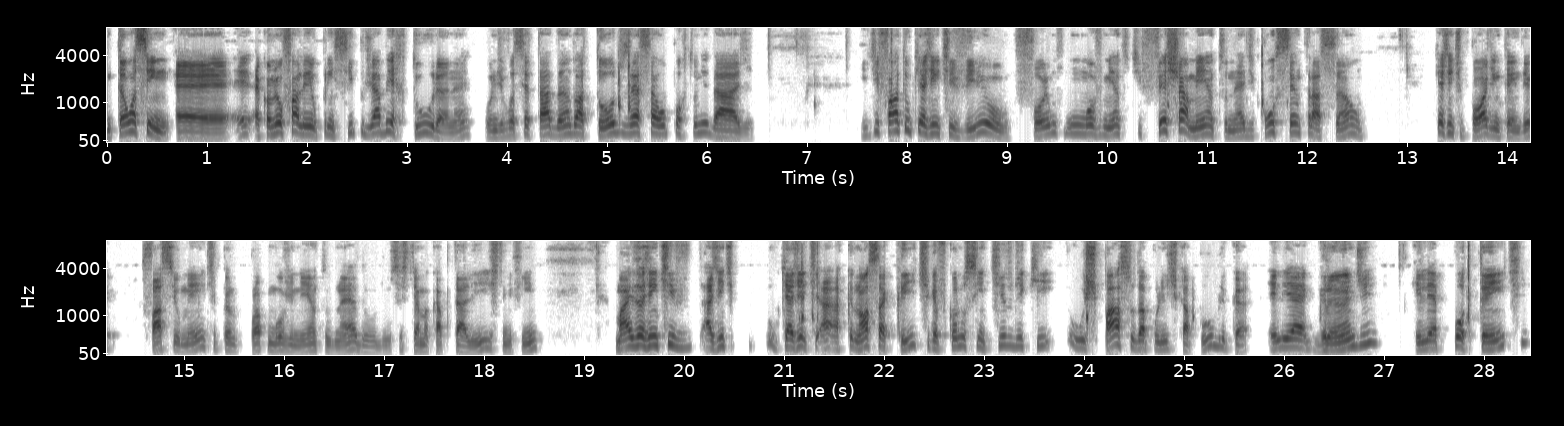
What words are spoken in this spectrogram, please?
Então, assim, é, é, é, como eu falei, o princípio de abertura, né, onde você está dando a todos essa oportunidade. E, de fato, o que a gente viu foi um, um movimento de fechamento, né, de concentração, que a gente pode entender facilmente pelo próprio movimento né, do, do sistema capitalista, enfim, mas a gente, a gente, o que a gente, a nossa crítica ficou no sentido de que o espaço da política pública ele é grande, ele é potente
